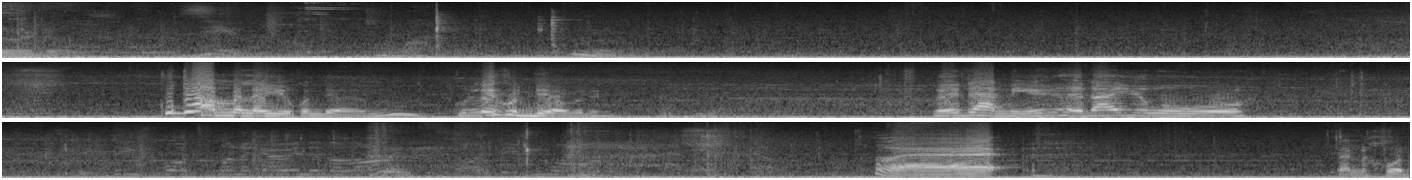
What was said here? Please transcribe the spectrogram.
ดูดูกูทำอะไรอยู่คนเดียว กูเล่นคนเดียวไปเลยเฮ้ยด่านนี้เคยได้อยู่ แหมแต่ละคน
